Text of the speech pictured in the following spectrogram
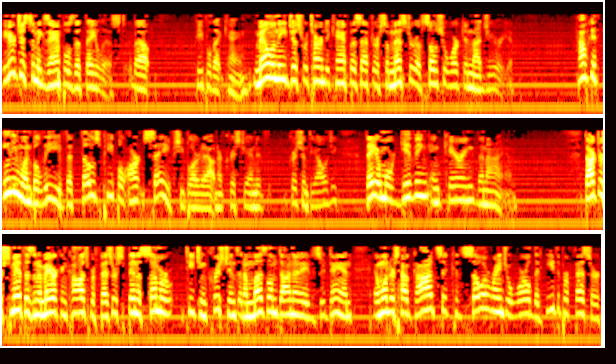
here are just some examples that they list about people that came. Melanie just returned to campus after a semester of social work in Nigeria. How could anyone believe that those people aren't saved? She blurted out in her Christian theology. They are more giving and caring than I am. Dr. Smith is an American college professor, spent a summer teaching Christians in a Muslim dominated Sudan, and wonders how God could so arrange a world that he, the professor,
